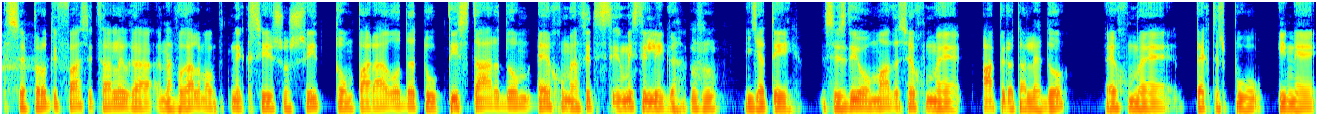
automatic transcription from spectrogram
Σε πρώτη φάση θα έλεγα να βγάλουμε από την εξίσωση τον παράγοντα του τι stardom έχουμε αυτή τη στιγμή στη λίγα. Γιατί στις δύο ομάδες έχουμε άπειρο ταλέντο, έχουμε παίκτες που είναι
